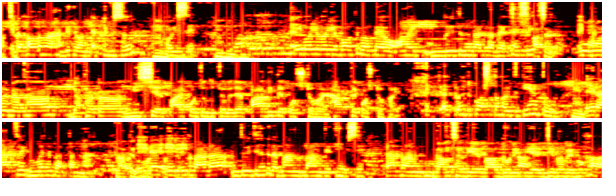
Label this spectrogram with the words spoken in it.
আচ্ছা। এটা হয়তো আমার অনেক একটা কিছু হয়েছে। এই বলে বলে বলতে বলতে অনেক দুই তিন ডাক্তার দেখাইছি। আচ্ছা কোমরে ব্যথা ব্যথাটা নিঃশ্বের পায়ে পর্যন্ত চলে যায় পা দিতে কষ্ট হয় হাঁটতে কষ্ট হয়। একটু কষ্ট হয়েছে কিন্তু। এই রাত্রে ঘুমাতে পারতাম না। রাতে এই- পাটা দুই দিন ধরে বান বান দিতে হয়েছে তারপর আমি গামছা দিয়ে বা দড়ি দিয়ে যেভাবে হোক হ্যাঁ,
